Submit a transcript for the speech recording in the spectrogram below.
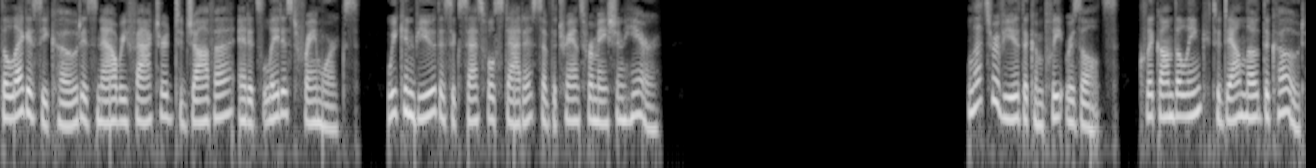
The legacy code is now refactored to Java and its latest frameworks. We can view the successful status of the transformation here. Let's review the complete results. Click on the link to download the code.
